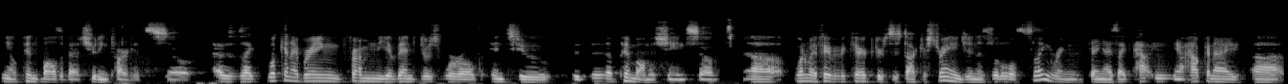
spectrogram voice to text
you know, pinball's about shooting targets. So I was like, what can I bring from the Avengers world into the, pinball machine. So uh, one of my favorite characters is Doctor Strange and his little sling ring thing. I was like, how you know how can I uh,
